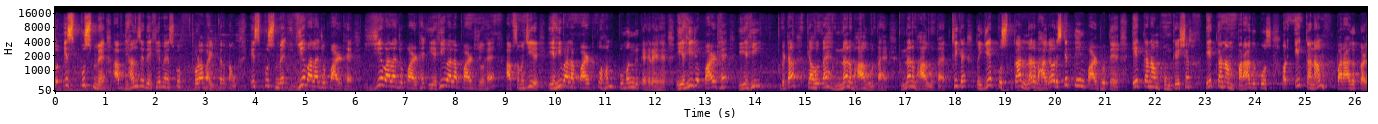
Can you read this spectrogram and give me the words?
तो इस पुष्प में आप ध्यान से देखिए, मैं इसको थोड़ा वाइट करता हूँ। इस पुष्प में ये वाला जो पार्ट है, ये वाला जो पार्ट है, यही वाला पार्ट जो है, आप समझिए, यही वाला पार्ट को हम पुमंग कह रहे हैं। हैं। यही जो पार्ट है यही बेटा, क्या होता है? नर भाग होता है। नर भाग होता है। ठीक है? तो ये पुष्प का नर भाग है और इसके तीन पार्ट होते हैं। एक का नाम पुंकेशर, एक का नाम पराग परागकोश और एक का नाम परागकण।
